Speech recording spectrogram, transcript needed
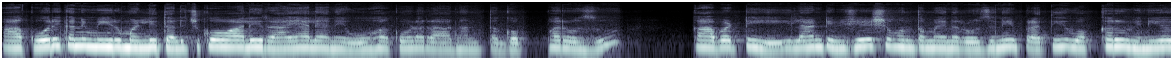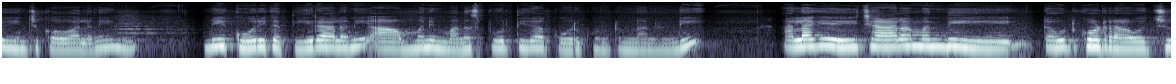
ఆ కోరికని మీరు మళ్ళీ తలుచుకోవాలి రాయాలి అనే ఊహ కూడా రానంత గొప్ప రోజు. కాబట్టి ఇలాంటి విశేషవంతమైన రోజుని ప్రతి ఒక్కరూ వినియోగించుకోవాలని మీ కోరిక తీరాలని ఆ అమ్మని మనస్ఫూర్తిగా కోరుకుంటున్నానండి. అలాగే చాలామంది డౌట్ కూడా రావచ్చు.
